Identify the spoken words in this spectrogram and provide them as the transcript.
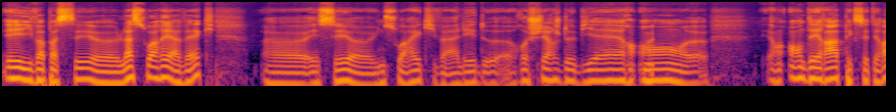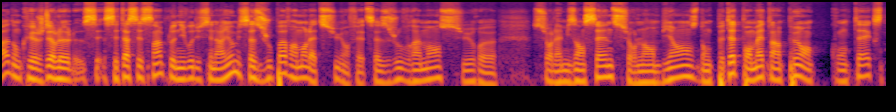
Et il va passer euh, la soirée avec. et c'est une soirée qui va aller de recherche de bière en en, dérape, etc. Donc, je veux dire, c'est assez simple au niveau du scénario, mais ça se joue pas vraiment là-dessus, en fait. Ça se joue vraiment sur, sur la mise en scène, sur l'ambiance. Donc, peut-être pour mettre un peu en contexte,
